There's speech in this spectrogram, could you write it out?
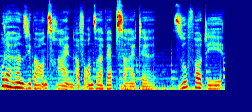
oder hören Sie bei uns rein auf unserer Webseite sovd-hh.de.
